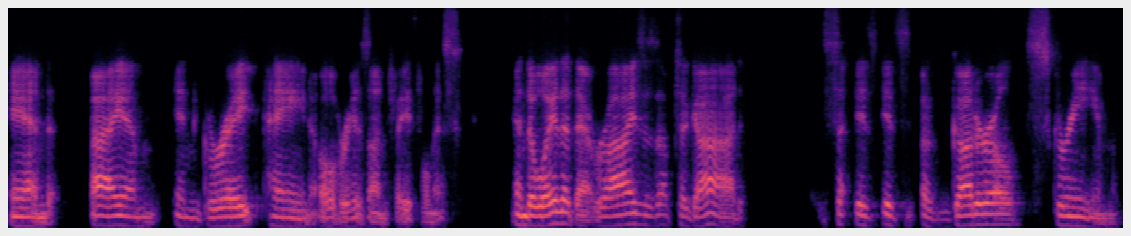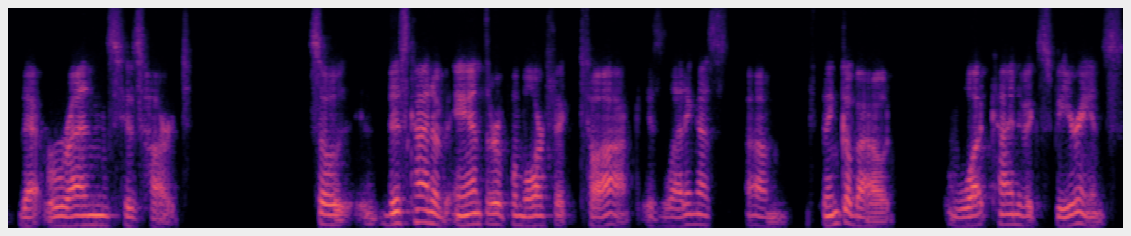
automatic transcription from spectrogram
and I am in great pain over his unfaithfulness. And the way that that rises up to God is it's a guttural scream that rends his heart. So this kind of anthropomorphic talk is letting us um, think about what kind of experience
